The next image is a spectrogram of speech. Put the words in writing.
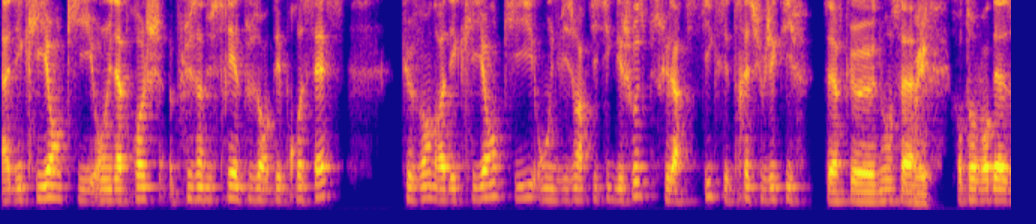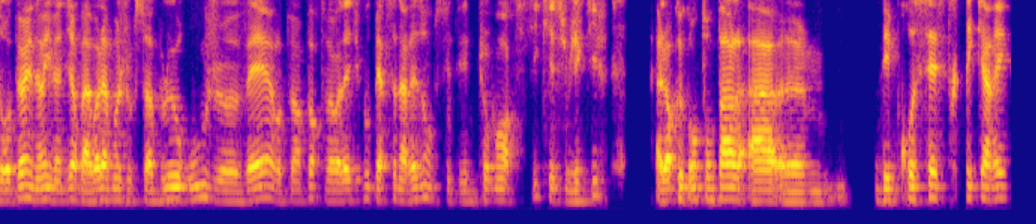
à des clients qui ont une approche plus industrielle, plus orientée process, que vendre à des clients qui ont une vision artistique des choses, puisque l'artistique, c'est très subjectif. C'est-à-dire que nous, ça, Oui. quand on vendait à des Européens, il y en a un, il va dire, bah voilà, moi je veux que ce soit bleu, rouge, vert, peu importe. Enfin, voilà, du coup, personne n'a raison, c'était purement artistique et subjectif. Alors que quand on parle à euh, des process très carrés,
